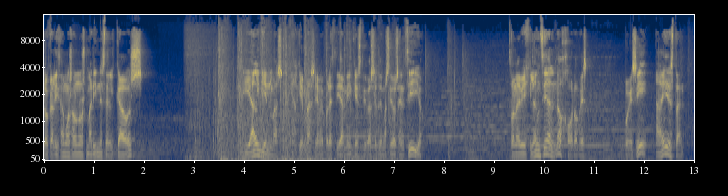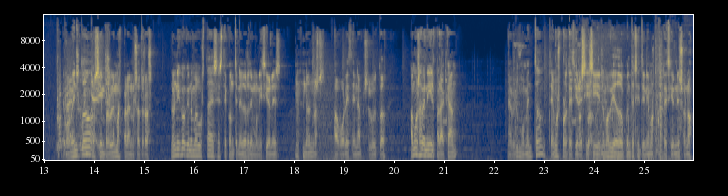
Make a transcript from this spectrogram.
Localizamos a unos marines del caos. Y alguien más. Y alguien más. Ya me parecía a mí que esto iba a ser demasiado sencillo. Zona de vigilancia, no jorobes. Pues sí, ahí están. De momento, sin problemas para nosotros. Lo único que no me gusta es este contenedor de municiones. No nos favorece en absoluto. Vamos a venir para acá. A ver un momento. Tenemos protecciones. Sí, sí, no me había dado cuenta si teníamos protecciones o no.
